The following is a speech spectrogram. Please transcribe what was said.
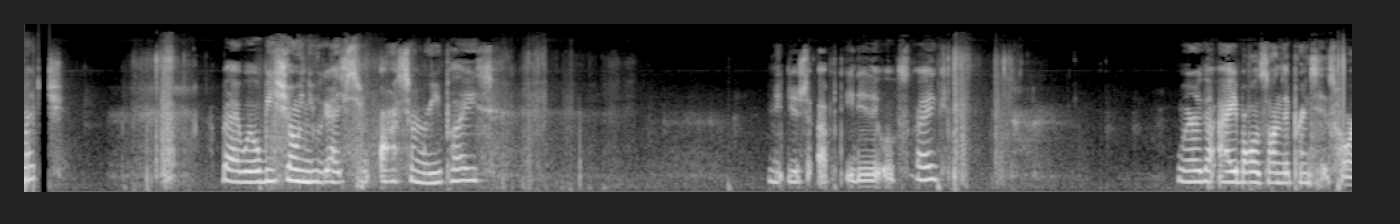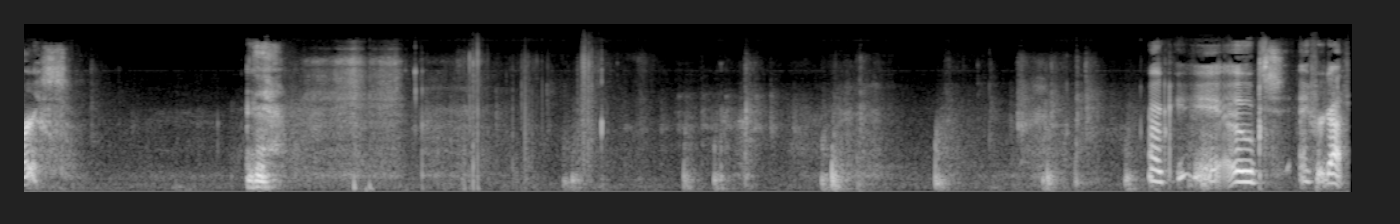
much. But I will be showing you guys some awesome replays. And it just updated, it looks like. Where are the eyeballs on the princess horse? Okay, eh, oops, I forgot.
